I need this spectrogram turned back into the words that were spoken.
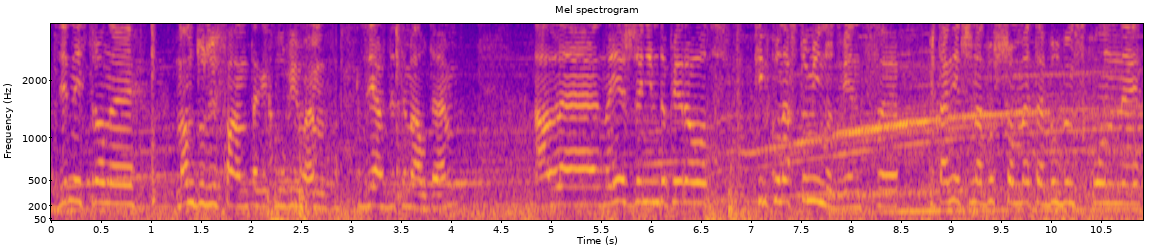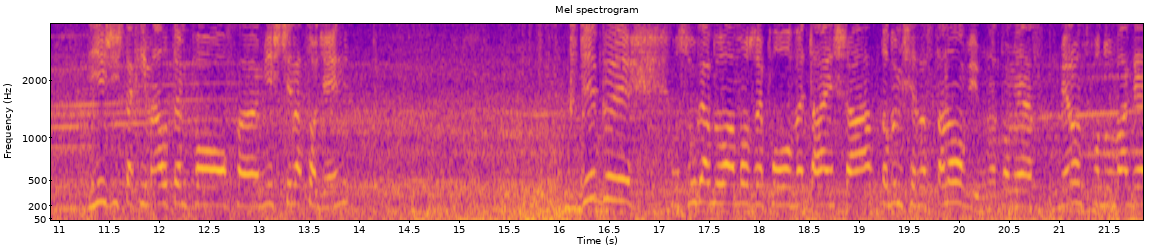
Z jednej strony mam duży fan, tak jak mówiłem, z jazdy tym autem, ale no jeżdżę nim dopiero od kilkunastu minut, więc e, pytanie, czy na dłuższą metę byłbym skłonny jeździć takim autem po e, mieście na co dzień. Gdyby usługa była może połowę tańsza, to bym się zastanowił. Natomiast biorąc pod uwagę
